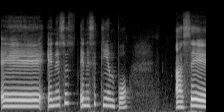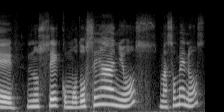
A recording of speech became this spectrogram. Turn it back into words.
eh, en, ese, en ese tiempo, hace, no sé, como 12 años, más o menos,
